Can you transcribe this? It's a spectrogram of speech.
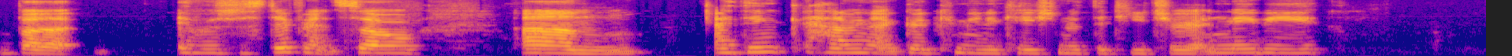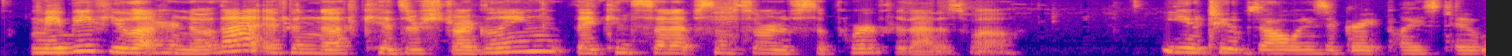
but it was just different so um i think having that good communication with the teacher and maybe maybe if you let her know that if enough kids are struggling they can set up some sort of support for that as well YouTube's always a great place too.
